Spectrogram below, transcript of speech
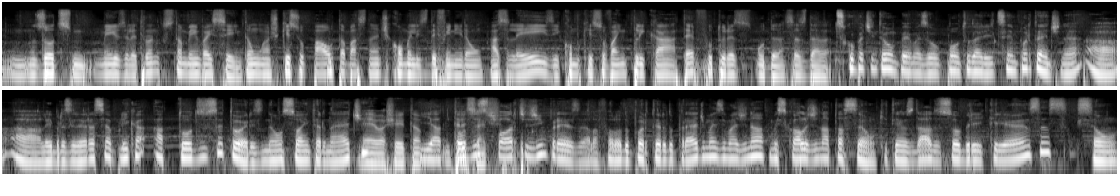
nos outros meios eletrônicos também vai ser. Então, acho que isso pauta bastante como eles definiram as leis e como que isso vai implicar até futuras mudanças da. Desculpa te interromper, mas o ponto da LITS é importante, né? A, a lei brasileira se aplica a todos os setores, não só a internet. É, eu achei tão E a todos os portes de empresa. Ela falou do porteiro do prédio, mas imagina uma escola de natação que tem os dados sobre crianças, que são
